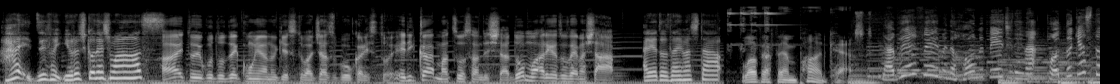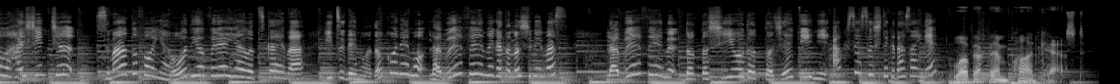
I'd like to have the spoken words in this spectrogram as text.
はいぜひよろしくお願いします。はいということで今夜のゲストはジャズボーカリストエリカ松尾さんでした。どうもありがとうございました。ありがとうございました。Love FM Podcast. ラブ f m のホームページではポッドキャストを配信中。スマートフォンやオーディオプレイヤーを使えばいつでもどこでもラブ f m が楽しめます。ラブ FM.co.jp にアクセスしてくださいね。Love FM Podcast.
